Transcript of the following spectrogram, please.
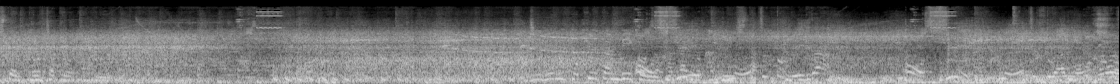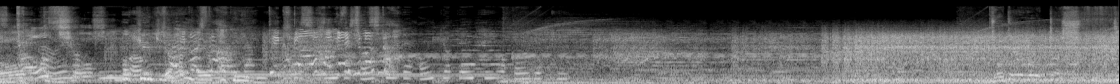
地点到着を確認。自軍補給艦ビーコンの破壊を確認した惜しい敵は残らず倒す調子に補給機の破壊を確認敵艦を破壊しました本拠点 C を攻撃拠点を奪取自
